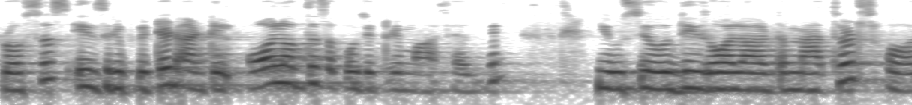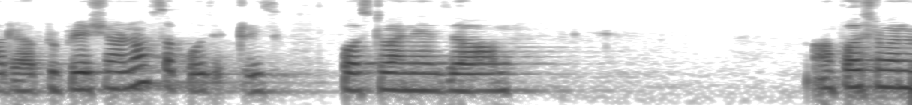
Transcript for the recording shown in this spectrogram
process is repeated until all of the suppository mass has been used. So these all are the methods for uh, preparation of suppositories. First one is uh, uh, first one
